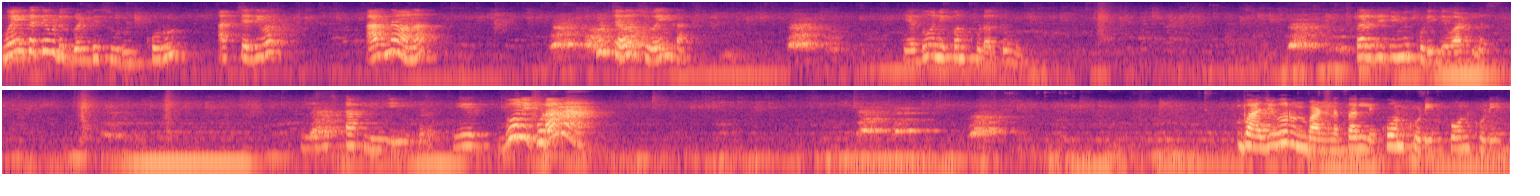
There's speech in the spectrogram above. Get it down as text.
होईन का तेवढी गड्डी सोडून खोडून? आजच्या दिवस? आज नाही होणार? पुढच्या वर्षी होईन का? या दोन्ही पण खुडा तुम्ही. कर्दीची मी खुडी ते वाटलंच. लगेच टाकली इकडं. हे दोन्ही खुडा ना? भाजीवरून भांडणं चालली. कोण खुडीन कोण खुडीन?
